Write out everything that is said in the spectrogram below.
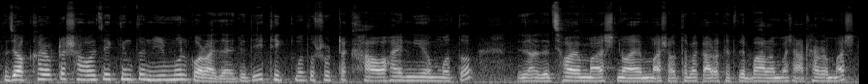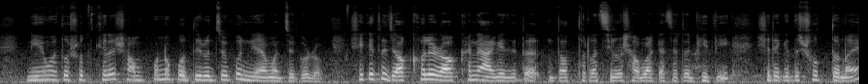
তো যক্ষা রোগটা সহজেই কিন্তু নির্মূল করা যায়, যদি ঠিকমতো সুরটা খাওয়া হয় নিয়ম মতো। ছয় মাস, নয় মাস অথবা কারও ক্ষেত্রে বারো মাস, আঠারো মাস নিয়মিত ওষুধ খেলে সম্পূর্ণ প্রতিরোধযোগ্য, নিরাময়যোগ্য রোগ। সেক্ষেত্রে যক্ষলে রক্ষণে আগে যেটা তথ্যটা ছিল সবার কাছে একটা ভীতি, সেটা কিন্তু সত্য নয়।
